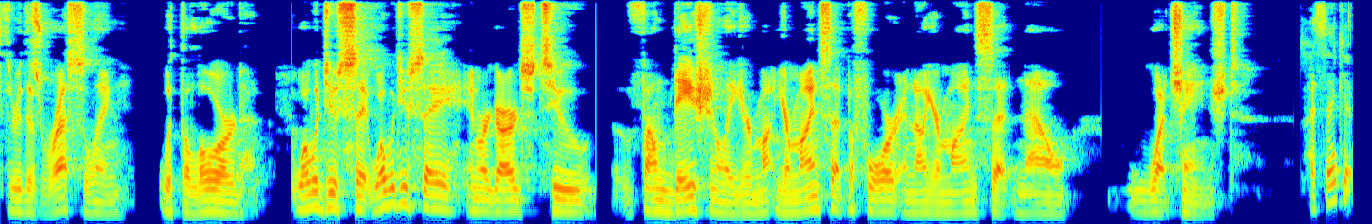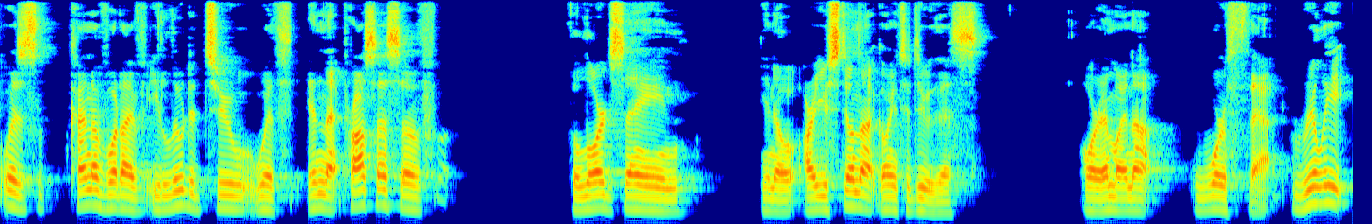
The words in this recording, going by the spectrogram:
through this wrestling with the Lord, what would you say? What would you say in regards to foundationally your your mindset before and now your mindset now? What changed? I think it was kind of what I've alluded to with in that process of the Lord saying, you know, are you still not going to do this? Or am I not worth that? Really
